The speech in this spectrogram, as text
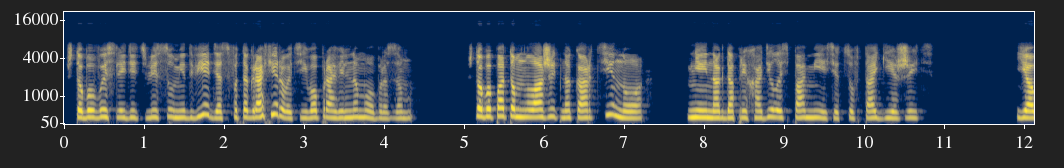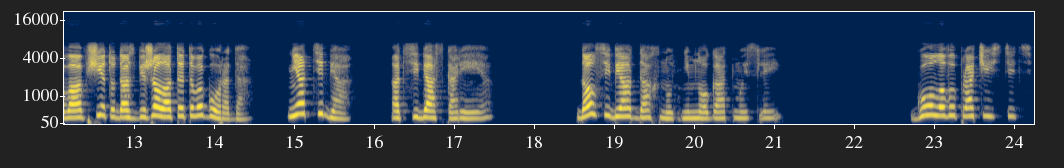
Чтобы выследить в лесу медведя, сфотографировать его правильным образом. Чтобы потом наложить на картину, мне иногда приходилось по месяцу в тайге жить. Я вообще туда сбежал от этого города. Не от тебя, от себя скорее. Дал себе отдохнуть немного от мыслей голову прочистить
